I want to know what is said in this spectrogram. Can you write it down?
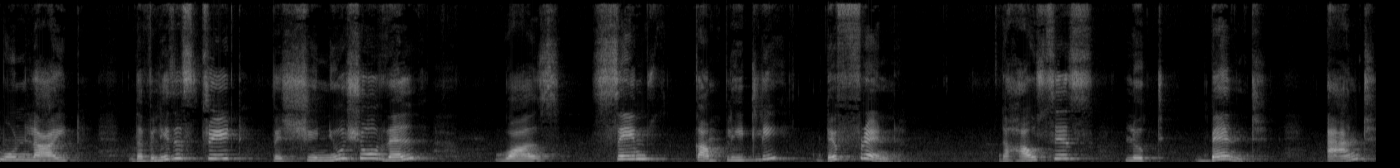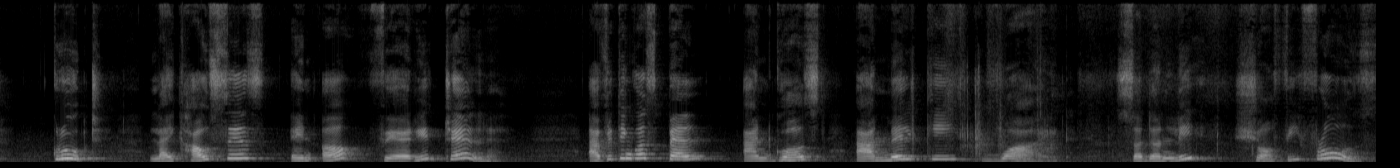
moonlight the village street, which she knew so well, was seemed completely different. The houses looked bent and crooked like houses in a fairy tale. Everything was pale and ghost and milky white. Suddenly, Sophie froze.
